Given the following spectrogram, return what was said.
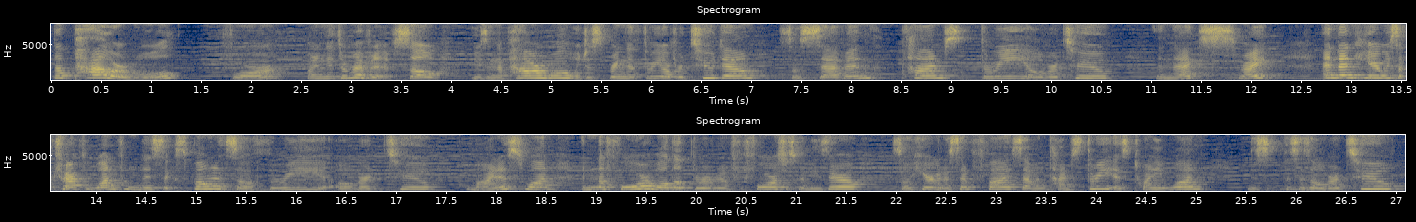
the power rule for finding the derivative. So using the power rule, we just bring the 3 over 2 down. So 7 times 3 over 2, the next, right? And then here we subtract 1 from this exponent, so 3 over 2 minus 1. And then the 4, well, the derivative of 4 is just going to be 0. So here we're going to simplify. 7 times 3 is 21. This, this is over 2.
